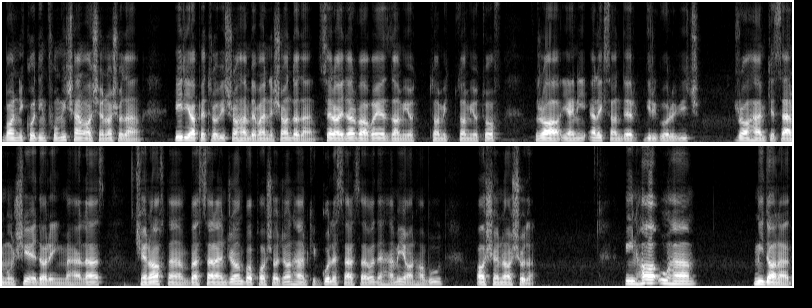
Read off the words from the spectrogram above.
با نیکودیم فومیچ هم آشنا شدم. ایریا پتروویچ را هم به من نشان دادند. سرایدار و آقای زامیوتوف را یعنی الکساندر گریگورویچ را هم که سرمنشی اداره این محل است شناختم و سرانجام با پاشاجان هم که گل سرسود همه آنها بود آشنا شدم اینها او هم می‌داند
